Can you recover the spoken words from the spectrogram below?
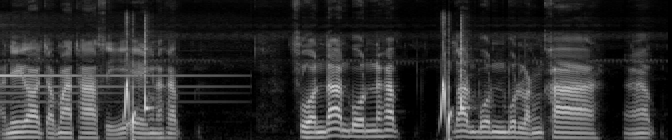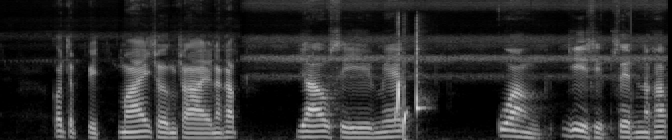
อันนี้ก็จะมาทาสีเองนะครับ ส่วนด้านบนนะครับ ด้านบนบนหลังคานะครับ ก็จะปิดไม้เชิงชายนะครับ ยาวสี่เมตร กว้างยี่สิบเซนนะครับ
